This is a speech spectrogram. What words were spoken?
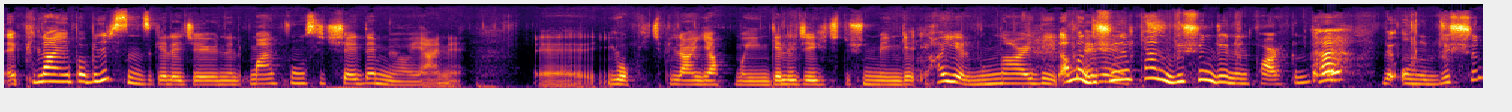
e, plan yapabilirsiniz geleceğe yönelik. Mindfulness hiç şey demiyor yani. E, yok hiç plan yapmayın, geleceği hiç düşünmeyin. Ge- Hayır bunlar değil. Ama Evet. düşünürken düşündüğünün farkında ol ve onu düşün.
